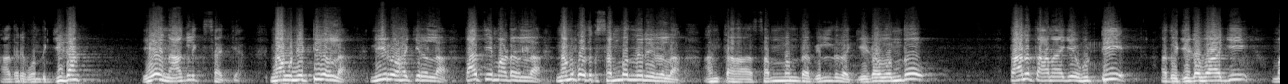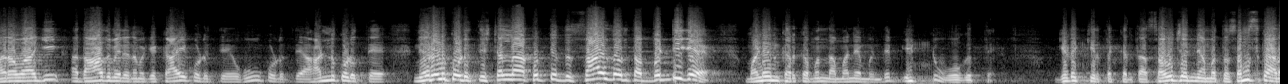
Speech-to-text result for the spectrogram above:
ಆದರೆ ಒಂದು ಗಿಡ ಏನಾಗ್ಲಿಕ್ಕೆ ಸಾಧ್ಯ? ನಾವು ನೆಟ್ಟಿರಲ್ಲ, ನೀರು ಹಾಕಿರಲ್ಲ, ಪಾತಿ ಮಾಡಿರಲ್ಲ, ನಮಗೂ ಅದಕ್ಕೆ ಸಂಬಂಧನೇ ಇರಲ್ಲ. ಅಂತಹ ಸಂಬಂಧವಿಲ್ಲದ ಗಿಡವೊಂದು ತಾನು ತಾನಾಗಿ ಹುಟ್ಟಿ, ಅದು ಗಿಡವಾಗಿ, ಮರವಾಗಿ, ಅದಾದ ಮೇಲೆ ನಮಗೆ ಕಾಯಿ ಕೊಡುತ್ತೆ, ಹೂ ಕೊಡುತ್ತೆ, ಹಣ್ಣು ಕೊಡುತ್ತೆ, ನೆರಳು ಕೊಡುತ್ತೆ, ಇಷ್ಟೆಲ್ಲ ಕೊಟ್ಟಿದ್ದು ಸಾಲದಂತ ಬಡ್ಡಿಗೆ ಮಳೆನ ಕರ್ಕೊಂಬಂದು ನಮ್ಮ ಮನೆ ಮುಂದೆ ಬಿಟ್ಟು ಹೋಗುತ್ತೆ. ಗಿಡಕ್ಕಿರ್ತಕ್ಕಂಥ ಸೌಜನ್ಯ ಮತ್ತು ಸಂಸ್ಕಾರ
